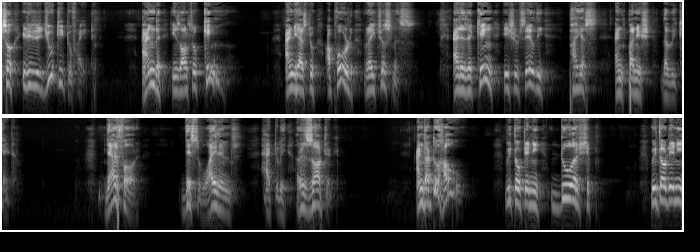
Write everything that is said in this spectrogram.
So it is a duty to fight. And he is also king. And he has to uphold righteousness. And as a king, he should save the pious and punish the wicked. Therefore, this violence had to be resorted. And that too how? Without any doership, without any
